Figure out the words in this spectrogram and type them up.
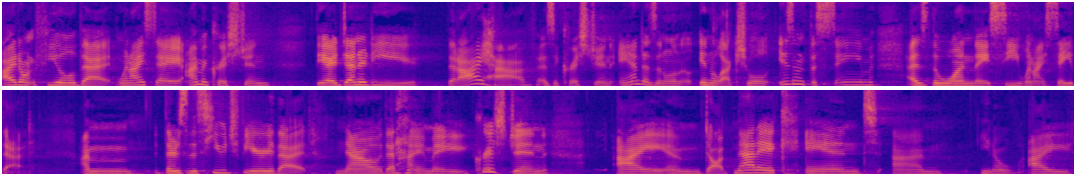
I don't feel that when I say I'm a Christian, the identity that I have as a Christian and as an intellectual isn't the same as the one they see when I say that. I'm, there's this huge fear that now that I'm a Christian, I am dogmatic and, um, you know, I,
